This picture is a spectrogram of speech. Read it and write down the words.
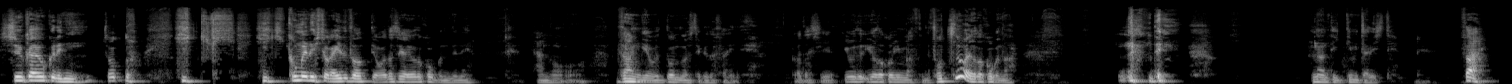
周回遅れに、ちょっと、引き込める人がいるぞって私が喜ぶんでね。あの、懺悔をどんどんしてくださいね。私、喜びますんで。そっちの方が喜ぶな。なんで、なんて言ってみたりして。さあ。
